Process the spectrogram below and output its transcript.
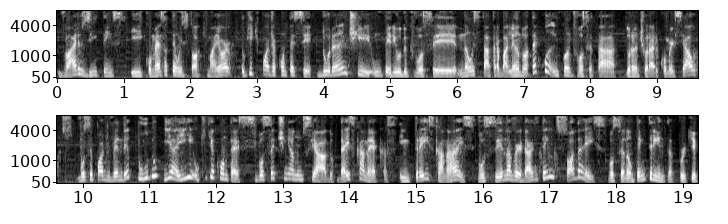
vários itens e começa a ter um estoque maior, o que, que pode acontecer? Durante um período que você não está trabalhando, até enquanto você está durante o horário comercial, você pode vender tudo e aí o que, que acontece? Se você tinha anunciado 10 canecas em três canais, você na verdade tem só 10, você não tem 30, porque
